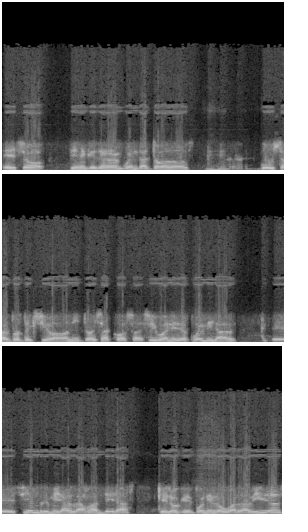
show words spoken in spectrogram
Eso tienen que tener en cuenta todos, de usar protección y todas esas cosas. Y bueno, y después mirar, eh, siempre mirar las banderas, qué es lo que ponen los guardavidas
